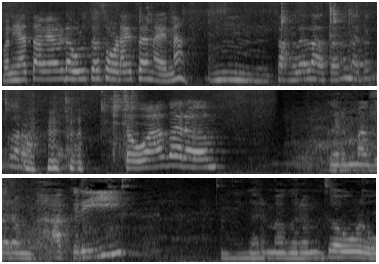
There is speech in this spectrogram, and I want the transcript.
पण या तव्यावर ढवळूचा सोडायचा नाही ना? चांगल्याला असा ना नाही तर करा. तवा गरम. गरमागरम भाकरी आणि गरमागरम जवळो.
